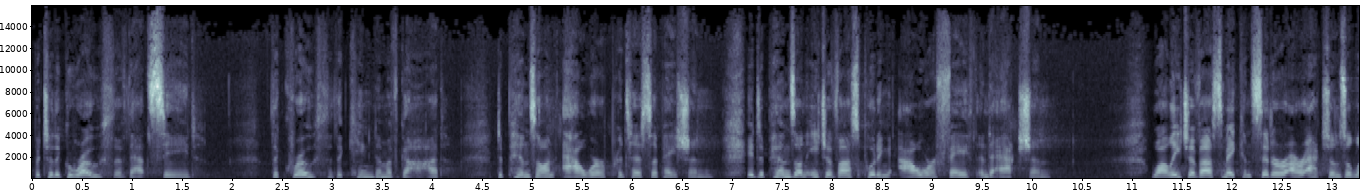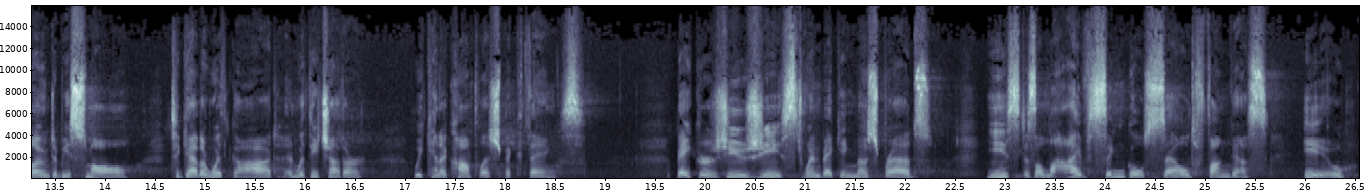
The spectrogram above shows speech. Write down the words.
but to the growth of that seed. The growth of the kingdom of God depends on our participation. It depends on each of us putting our faith into action. While each of us may consider our actions alone to be small, together with God and with each other, we can accomplish big things. Bakers use yeast when baking most breads. Yeast is a live single celled fungus, ew,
